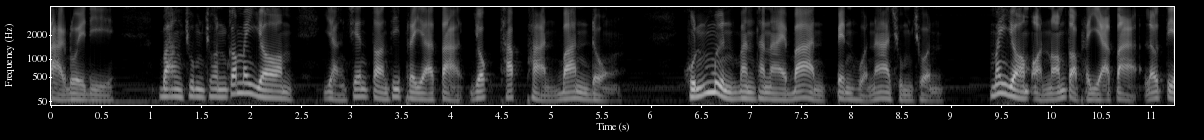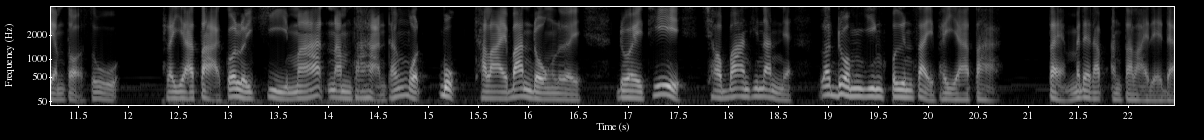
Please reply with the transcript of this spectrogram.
ตากโดยดี บางชุมชนก็ไม่ยอม อย่างเช่นตอนที่พระยาตากยกทัพผ่านบ้านดง ขุนหมื่นบรรทนายบ้านเป็นหัวหน้าชุมชน ไม่ยอมอ่อนน้อมต่อพระยาตากแล้วเตรียมต่อสู้ พระยาตากก็เลยขี่ม้านำทหารทั้งหมดบุกทลายบ้านดงเลย โดยที่ชาวบ้านที่นั่นเนี่ยระดมยิงปืนใส่พระยาตากแต่ไม่ได้รับอันตรายใด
